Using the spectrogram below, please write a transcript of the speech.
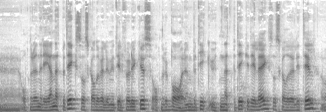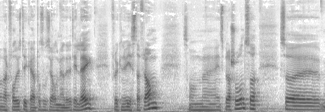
Eh, åpner du en ren nettbutikk, så skal det veldig mye til for å lykkes. Åpner du bare en butikk uten nettbutikk i tillegg, så skal det litt til. I hvert fall hvis du ikke er på sosiale medier i tillegg, for å kunne vise deg fram som eh, inspirasjon. Så, så eh,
